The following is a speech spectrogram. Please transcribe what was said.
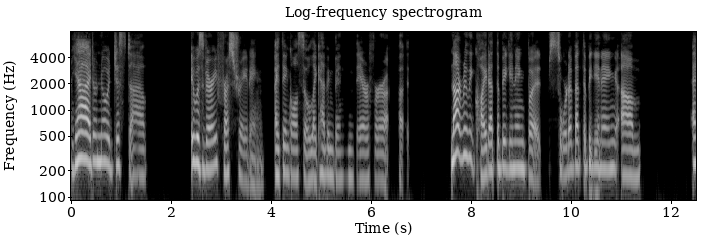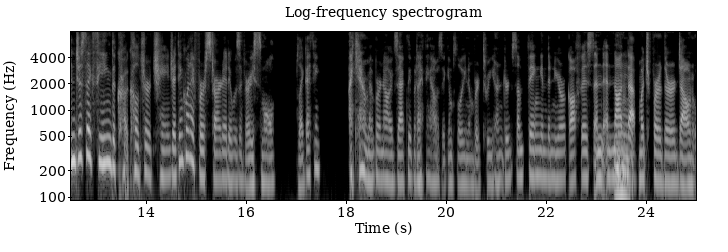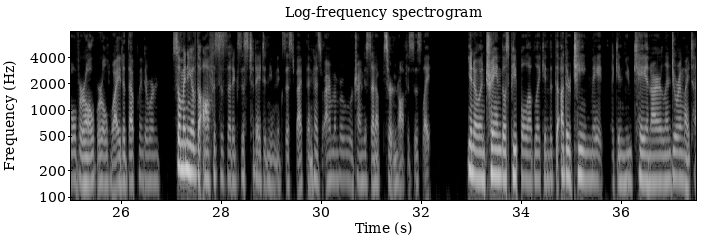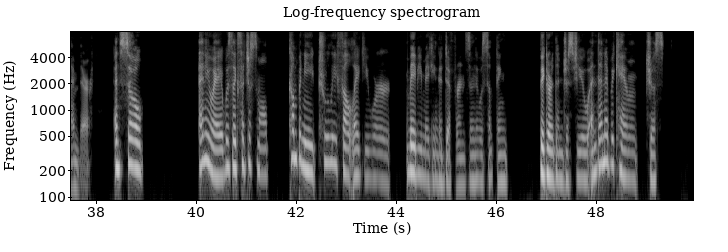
yeah, I don't know. It just, uh, it was very frustrating. I think also like having been there for a, not really quite at the beginning, but sort of at the beginning. Um, and just like seeing the c- culture change. I think when I first started, it was a very small, like I think I can't remember now exactly, but I think I was like employee number 300 something in the New York office and, and not mm. that much further down overall worldwide. At that point, there were so many of the offices that exist today didn't even exist back then. Cause I remember we were trying to set up certain offices like you know, and train those people up like in the, the other teammates, like in UK and Ireland during my time there. And so, anyway, it was like such a small company, truly felt like you were maybe making a difference and it was something bigger than just you. And then it became just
